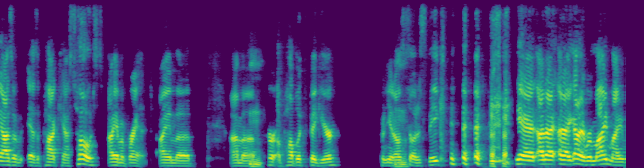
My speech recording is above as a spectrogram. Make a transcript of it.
as a as a podcast host, I am a brand. I am a I'm a mm. a public figure you know, mm-hmm. so to speak. yeah, and I, and I gotta remind my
